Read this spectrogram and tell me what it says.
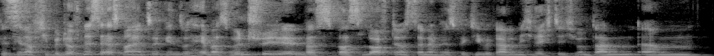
bisschen auf die Bedürfnisse erstmal einzugehen, so hey, was wünschst du dir denn, was, was läuft denn aus deiner Perspektive gerade nicht richtig und dann ähm,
